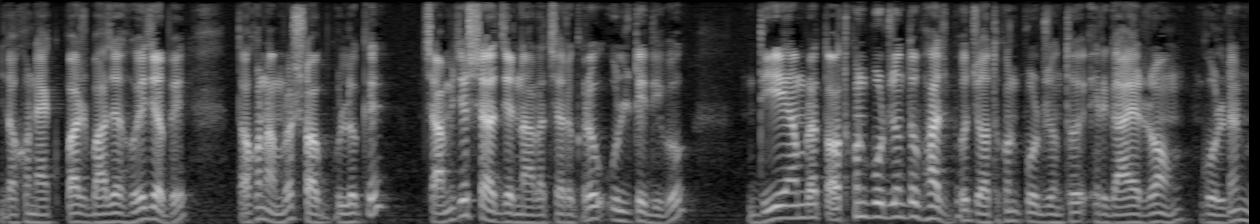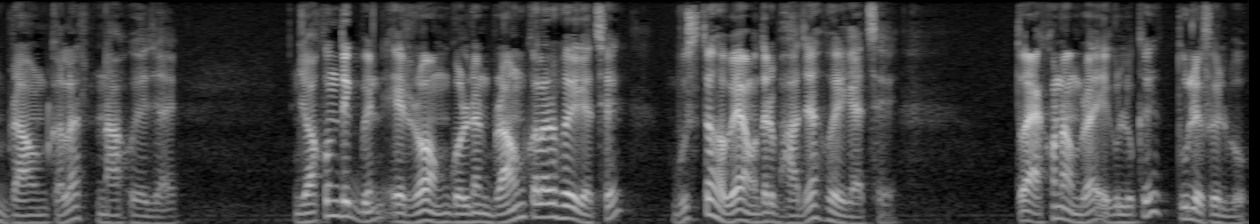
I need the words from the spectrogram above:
যখন এক পাশ ভাজা হয়ে যাবে, তখন আমরা সবগুলোকে চামিচের সাহায্যে নাড়াচাড়া করে উল্টে দিব। দিয়ে আমরা ততক্ষণ পর্যন্ত ভাজবো যতক্ষণ পর্যন্ত এর গায়ের রং গোল্ডেন ব্রাউন কালার না হয়ে যায়। যখন দেখবেন এর রং গোল্ডেন ব্রাউন কালার হয়ে গেছে, বুঝতে হবে আমাদের ভাজা হয়ে গেছে। তো এখন আমরা এগুলোকে তুলে ফেলব।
